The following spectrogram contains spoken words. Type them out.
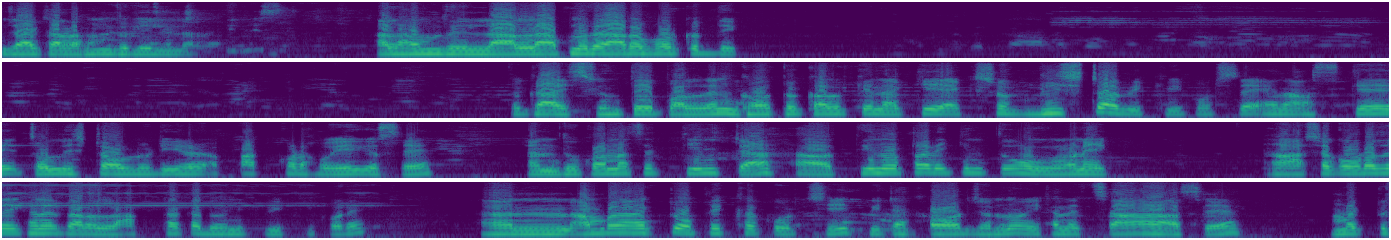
যাক আলহামদুলিল্লাহ। আলহামদুলিল্লাহ আল্লাহ আপনাদের আরও বরকত দিক। তো গাই শুনতেই পারলেন গতকালকে নাকি একশো বিশটা বিক্রি করছে। And আজকে চল্লিশটা অলরেডি পাক করা হয়ে গেছে। দোকান আছে তিনটা তিনোটারই কিন্তু অনেক। আশা করা যায় এখানে তারা লাখ টাকা দৈনিক বিক্রি করে। আমরা একটু অপেক্ষা করছি পিঠা খাওয়ার জন্য। এখানে চা আছে। আমরা একটু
